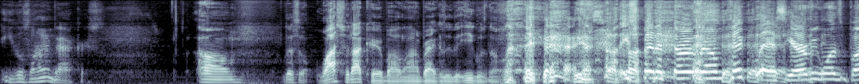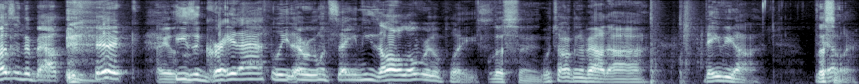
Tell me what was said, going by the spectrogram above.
Eagles linebackers. Listen, why should I care about linebackers if the Eagles don't? they spent a third round pick last year. Everyone's buzzing about this pick. Hey, He's a great athlete. Everyone's saying he's all over the place. Listen, We're talking about uh, Davion. Listen, Taylor.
